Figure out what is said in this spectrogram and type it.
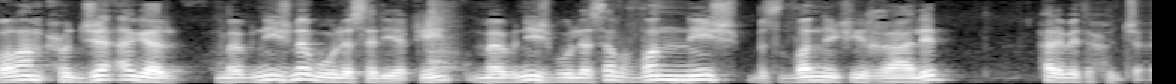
بلام حجة أجر مبنيش نبو لسر يقين مبنيش بو لسر ظنيش بس ظنيش غالب هذا بيت حجة.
